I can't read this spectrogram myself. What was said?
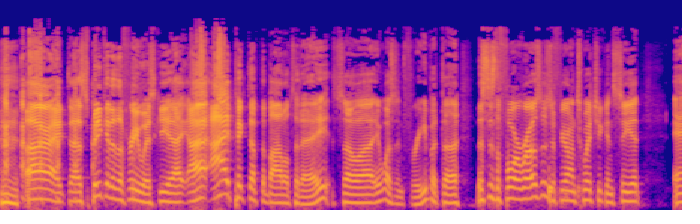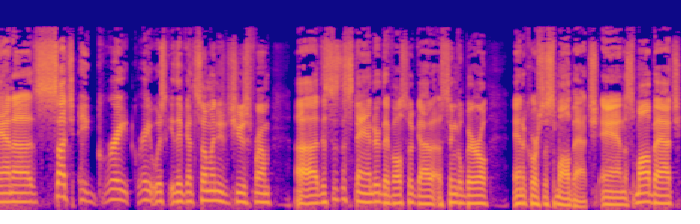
All right. Uh, speaking of the free whiskey, I, I, I picked up the bottle today, so uh, it wasn't free, but uh, this is the Four Roses. If you're on Twitch, you can see it. And uh, such a great, great whiskey. They've got so many to choose from. Uh, this is the standard. They've also got a single barrel and, of course, a small batch. And the small batch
